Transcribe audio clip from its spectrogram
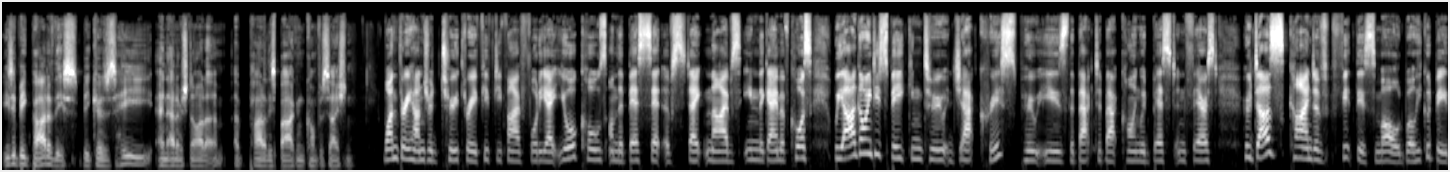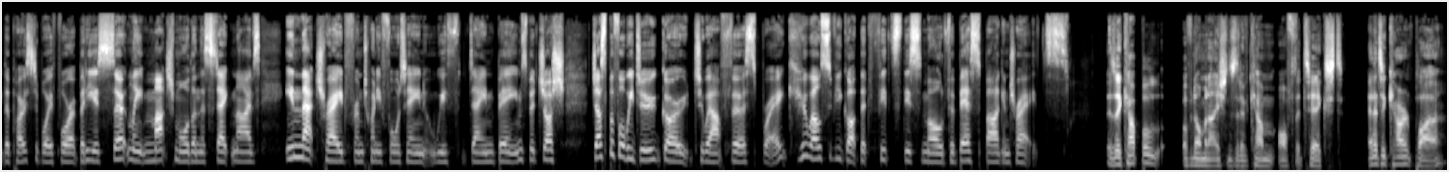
he's a big part of this because he and Adam Schneider are part of this bargain conversation. 1300 23 55 48. Your calls on the best set of steak knives in the game. Of course, we are going to be speaking to Jack Crisp, who is the back to back Collingwood best and fairest, who does kind of fit this mold. Well, he could be the poster boy for it, but he is certainly much more than the steak knives in that trade from 2014 with Dayne Beams. But Josh, just before we do go to our first break, who else have you got that fits this mold for best bargain trades? There's a couple of nominations that have come off the text, and it's a current player,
